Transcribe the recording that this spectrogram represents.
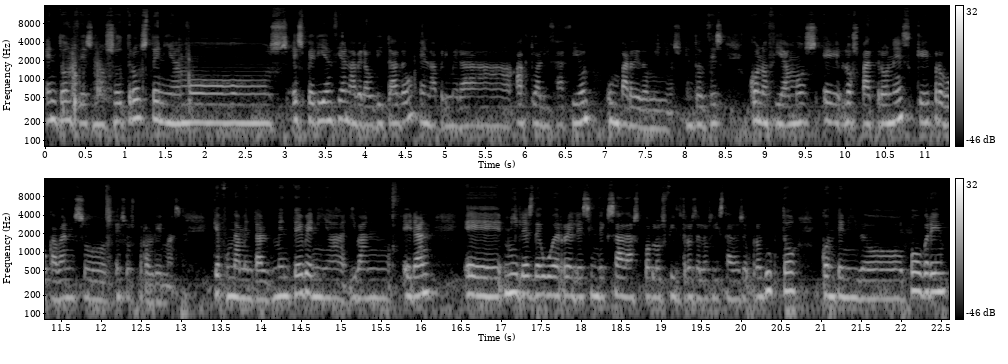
Entonces nosotros teníamos experiencia en haber auditado en la primera actualización un par de dominios. Entonces conocíamos eh, los patrones que provocaban esos, esos problemas, que fundamentalmente venía, iban, eran eh, miles de URLs indexadas por los filtros de los listados de producto, contenido pobre,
